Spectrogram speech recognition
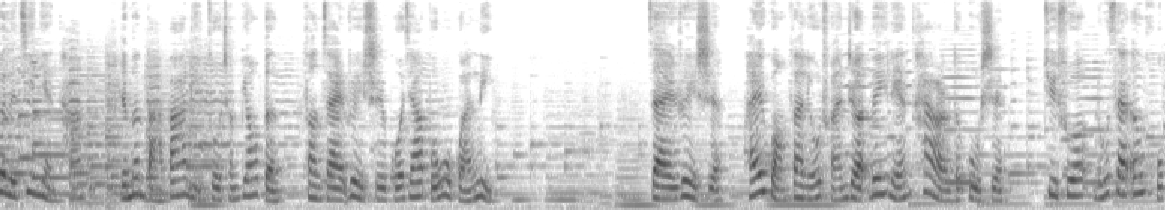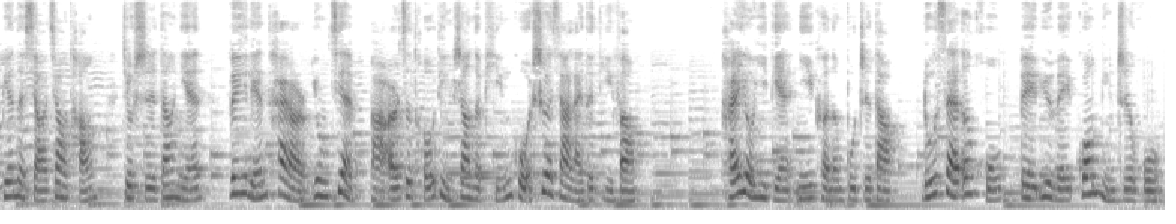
为了纪念他，人们把巴里做成标本，放在瑞士国家博物馆里。在瑞士，还广泛流传着威廉泰尔的故事。据说，卢塞恩湖边的小教堂就是当年威廉泰尔用箭把儿子头顶上的苹果射下来的地方。还有一点你可能不知道，卢塞恩湖被誉为“光明之湖”，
